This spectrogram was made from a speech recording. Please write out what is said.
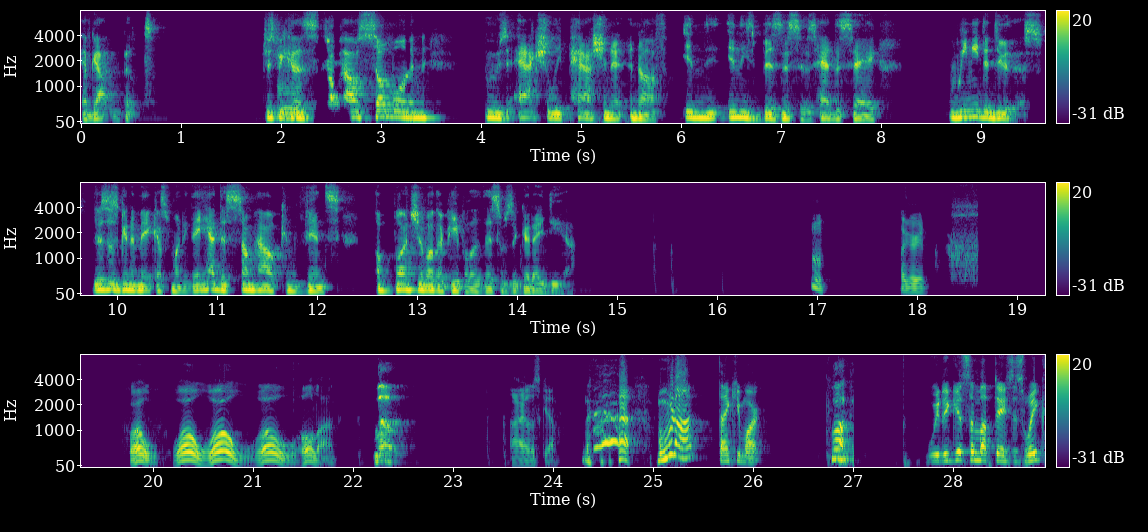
have gotten built. Just because somehow someone who's actually passionate enough in the, in these businesses had to say, "We need to do this. This is going to make us money." They had to somehow convince a bunch of other people that this was a good idea. Agreed. Whoa, whoa, whoa, whoa. Hold on. Whoa! All right, let's go. Moving on. Thank you, Mark. Welcome. We did get some updates this week,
